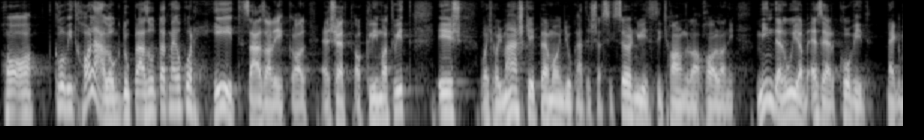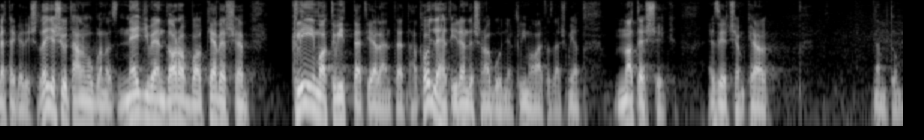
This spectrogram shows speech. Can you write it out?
Ha a Covid halálok duplázódtak meg, akkor 7%-kal esett a klímatvit, és vagy hogy másképpen mondjuk, hát és ezt így szörnyű ezt így hallani, minden újabb ezer Covid megbetegedés az Egyesült Államokban az 40 darabbal kevesebb klímatvittet jelentett. Hát hogy lehet így rendesen aggódni a klímaváltozás miatt? Na tessék, ezért sem kell, nem tudom,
